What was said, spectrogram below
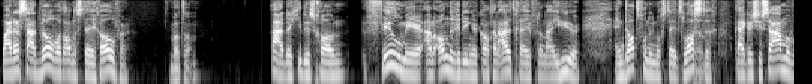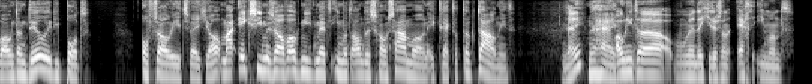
Maar daar staat wel wat anders tegenover. Wat dan? Ah, dat je dus gewoon veel meer aan andere dingen kan gaan uitgeven dan aan je huur. En dat vond ik nog steeds lastig. Kijk, als je samenwoont, dan deel je die pot. Of zoiets, weet je wel. Maar ik zie mezelf ook niet met iemand anders gewoon samenwonen. Ik trek dat totaal niet. Nee? Nee. Ook niet eh, op het moment dat je dus dan echt iemand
